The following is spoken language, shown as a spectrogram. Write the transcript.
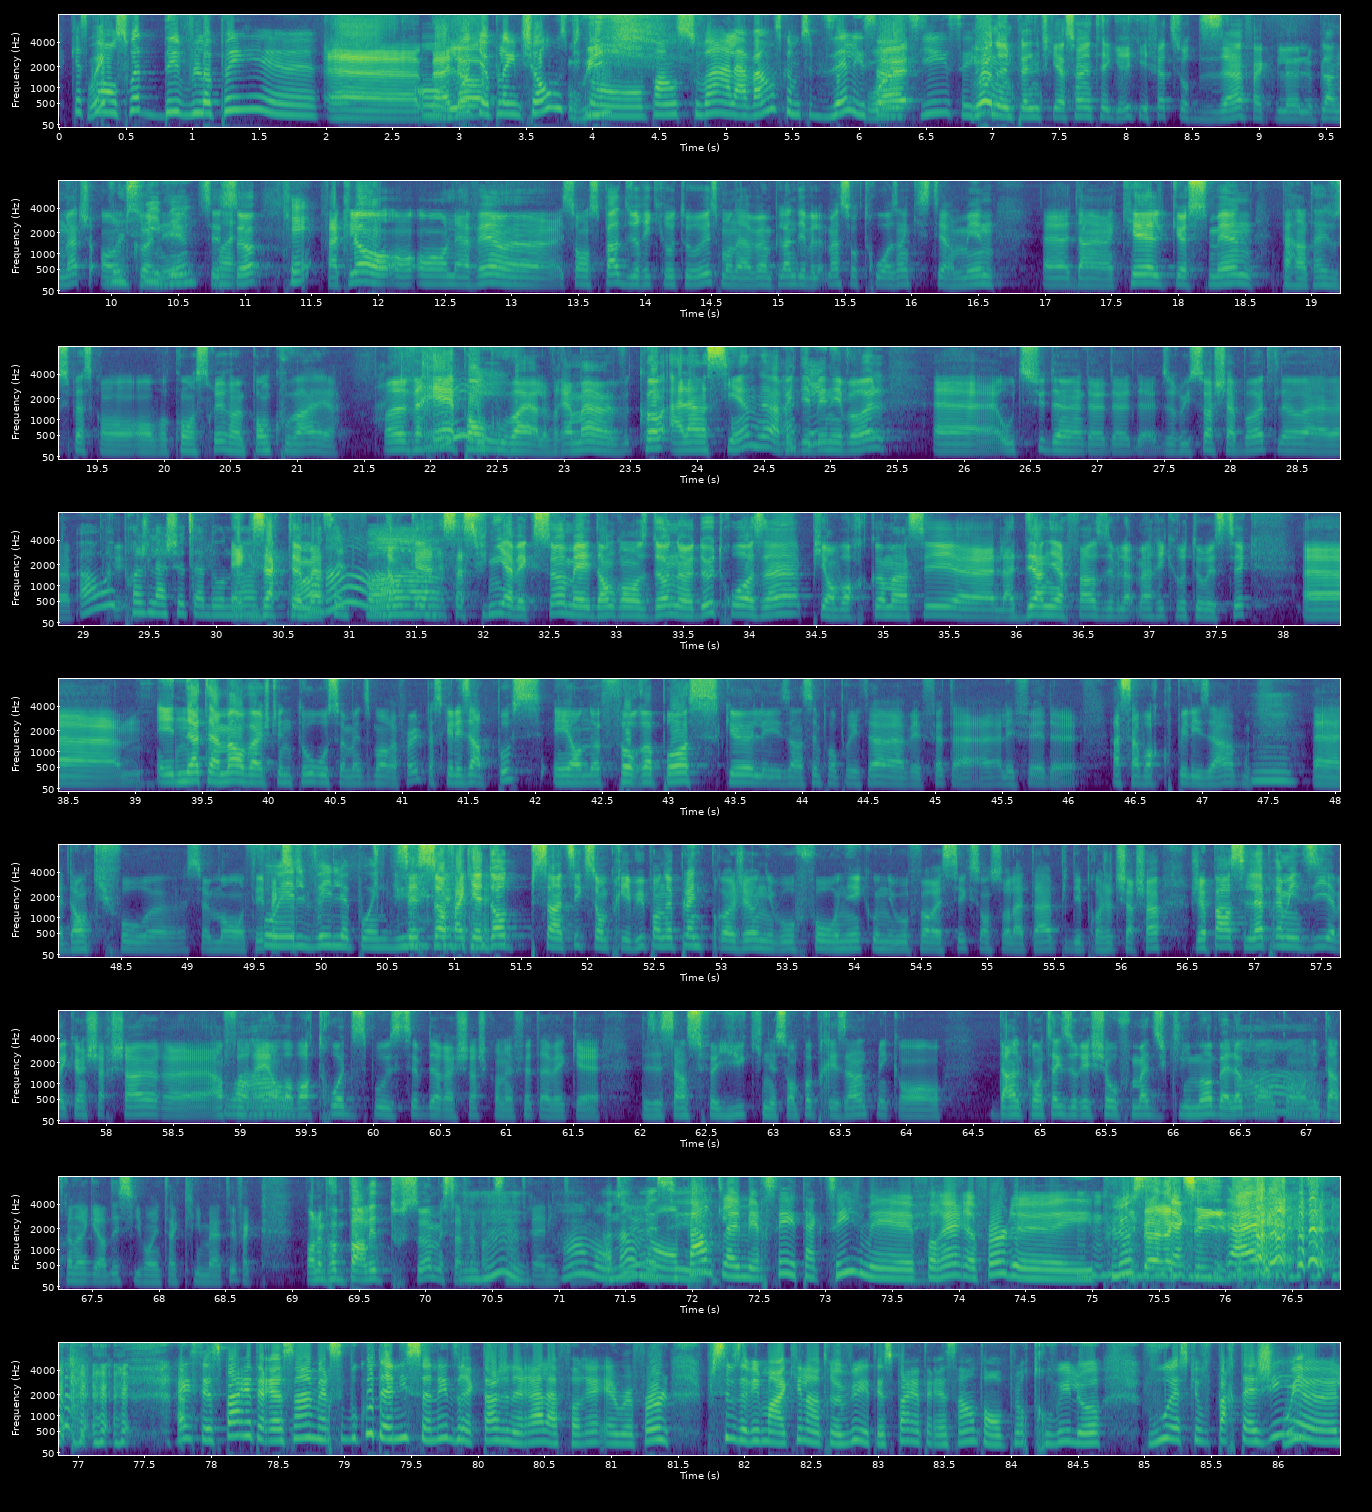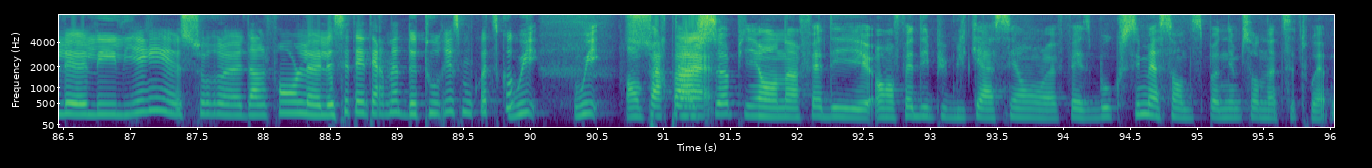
qu'est-ce Oui. qu'on souhaite développer? euh, Euh, on ben voit là, qu'il y a plein de choses, puis oui. on pense souvent à l'avance, comme tu disais, les Ouais. sentiers, c'est... nous, on a une planification intégrée qui est faite sur 10 ans. Fait que le, le plan de match, on Vous le, le connaît. C'est ouais. ça. Fait que là, on, avait un. Si on se parle du récréotourisme, on avait un plan de développement sur trois ans qui se termine euh, dans quelques semaines. Parenthèse aussi, parce qu'on on va construire un pont couvert. Un vrai pont couvert, là, vraiment un- comme à l'ancienne, là, avec des bénévoles, euh, au-dessus de- de- de- du ruisseau à Chabot. Là, euh, Ah oui, proche de la chute à Donut. Exactement. Ah. Donc, euh, ça se finit avec ça, mais donc on se donne un 2-3 ans, puis on va recommencer la dernière phase du développement récréotouristique. Euh, et notamment, on va acheter une tour au sommet du Mont Rufford parce que les arbres poussent et on ne fera pas ce que les anciens propriétaires avaient fait à, à l'effet de, à savoir couper les arbres. Mm. Euh, donc, il faut euh, se monter. faut que ça- élever le point de vue. c'est ça. Fait qu'il y a d'autres sentiers qui sont prévus. Puis on a plein de projets au niveau faunique, au niveau forestier qui sont sur la table, puis des projets de chercheurs. Je passe l'après-midi avec un chercheur en Wow. forêt. On va avoir trois dispositifs de recherche qu'on a fait avec des essences feuillues qui ne sont pas présentes, mais qu'on dans le contexte du réchauffement du climat, ben là, qu'on Ah. qu'on est en train de regarder s'ils vont être acclimatés. Fait on n'a pas parlé de tout ça, mais ça fait partie de notre réalité. Ah, mon Ah non, Dieu, mais on c'est- parle que la MRC est active, mais Forêt Refer de- est plus Hyperactive. Hey! C'était super intéressant. Merci beaucoup, Danny Sonnet, directeur général à Forêt Hereford. Puis si vous avez manqué l'entrevue, elle était super intéressante. On peut retrouver là. Vous, est-ce que vous partagez Oui. euh, le- les liens sur, euh, dans le fond, le, le site internet de Tourisme Quatico? Oui, oui, on Super. partage ça, puis on en fait des, on fait des publications euh, Facebook aussi, mais elles sont disponibles sur notre site web.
